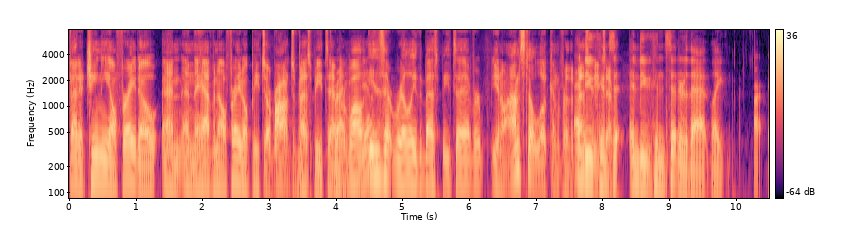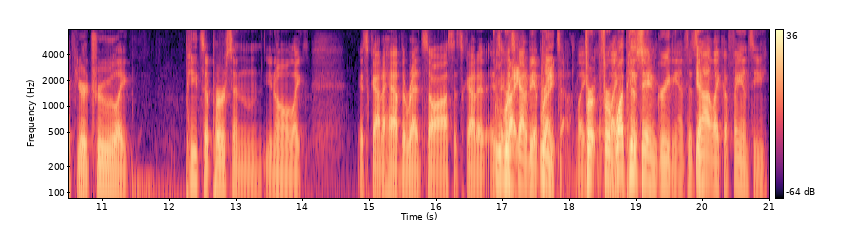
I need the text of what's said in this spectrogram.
fettuccine alfredo and and they have an alfredo pizza. Oh, it's the best pizza ever. Right. Well, Yeah. is it really the best pizza ever? You know, I'm still looking for the And best do you pizza. consi- and do you consider that like uh, if you're a true like pizza person, you know, like it's got to have the red sauce. It's got to it's, Right, it's got to be a right. pizza. Like For- for like what pizza this- ingredients. It's Yeah. not like a fancy,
